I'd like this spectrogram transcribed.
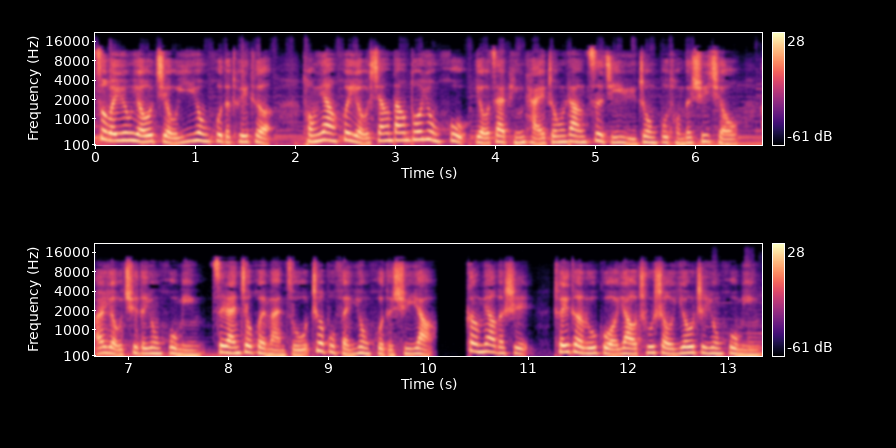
作为拥有九亿用户的推特，同样会有相当多用户有在平台中让自己与众不同的需求，而有趣的用户名自然就会满足这部分用户的需要。更妙的是，推特如果要出售优质用户名，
